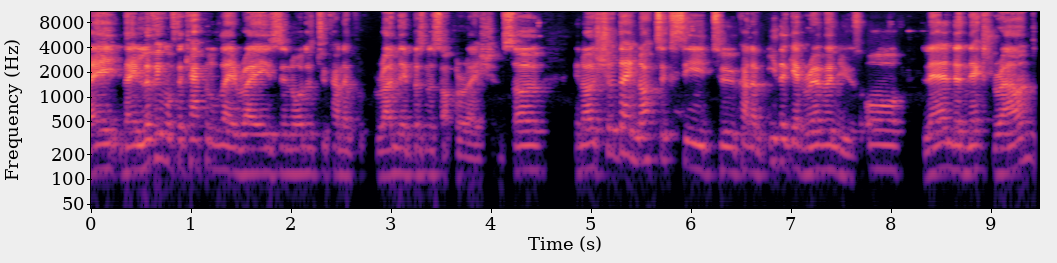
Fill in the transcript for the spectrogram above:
they they're living off the capital they raised in order to kind of run their business operation. So you know, should they not succeed to kind of either get revenues or land a next round,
